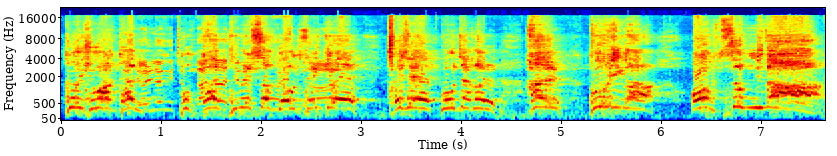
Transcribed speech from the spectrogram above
그 흉악한 북한 김일성 영세교회 체제 보장을 할 도리가 없습니다.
